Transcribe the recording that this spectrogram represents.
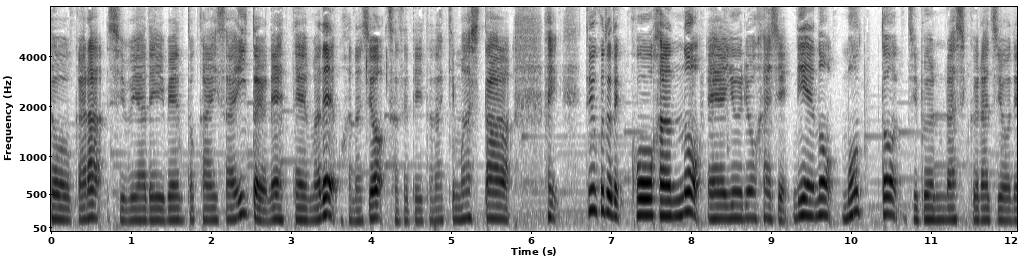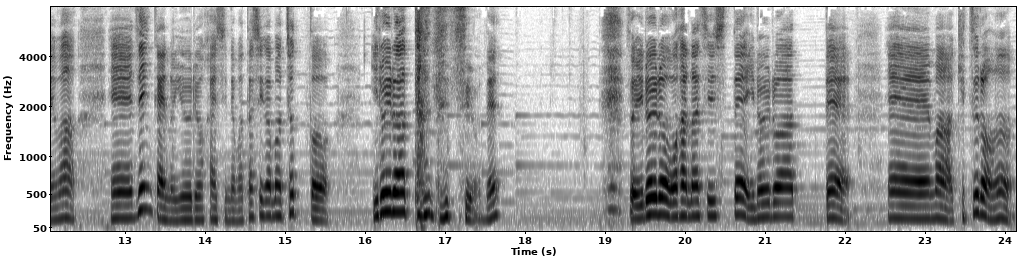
今日から渋谷でイベント開催というね、テーマでお話をさせていただきました。はい。ということで、後半の、えー、有料配信、リエのもっと自分らしくラジオでは、えー、前回の有料配信で私がまあちょっと、いろいろあったんですよね。そう、いろいろお話しして、いろいろあって、えー、まあ結論、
